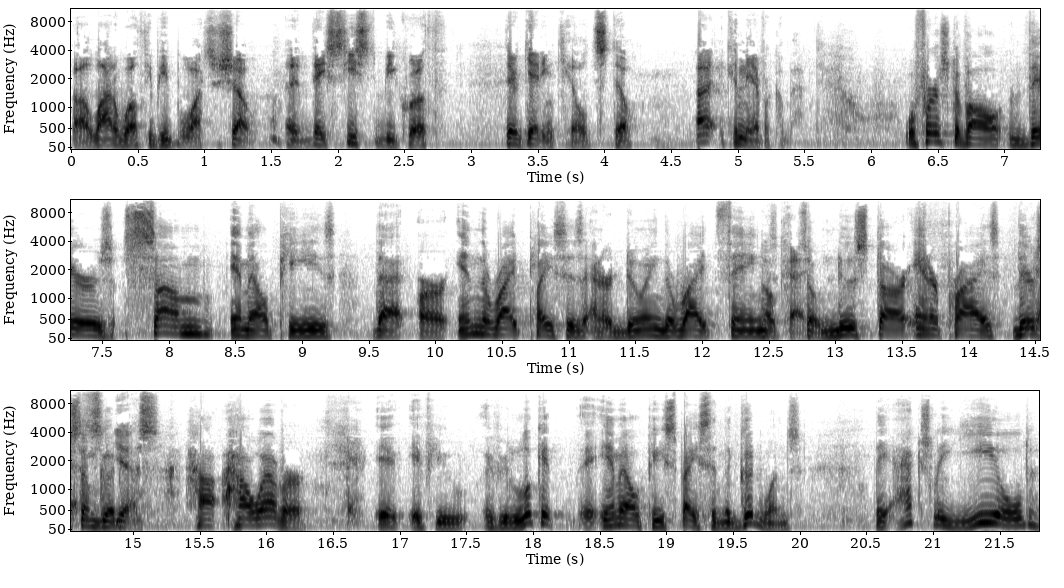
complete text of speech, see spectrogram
a lot of wealthy people watch the show. Uh, they cease to be growth. They're getting killed still. Uh, can they ever come back? Well, first of all, there's some MLPs that are in the right places and are doing the right things. Okay. So NuStar Enterprise, there's yes, some good. Yes. How, however, if, if, you if you look at the MLP space and the good ones, they actually yield.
